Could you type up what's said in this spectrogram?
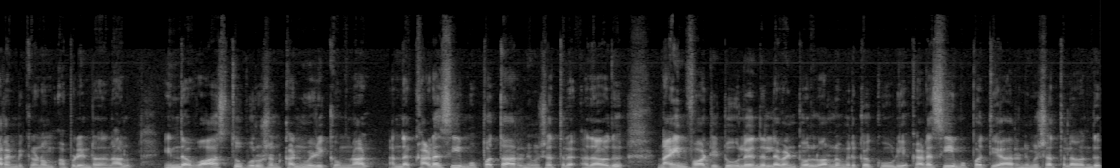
ஆரம்பிக்கணும் அப்படின்றதுனாலும் இந்த வாஸ்து புருஷன் கண் விழிக்கும் நாள் அந்த கடைசி முப்பத்தாறு நிமிஷத்தில் அதாவது நைன் ஃபார்ட்டி டூலேருந்து லெவன் டுவெல் வரலும் இருக்கக்கூடிய கடைசி முப்பத்தி ஆறு நிமிஷத்தில் வந்து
